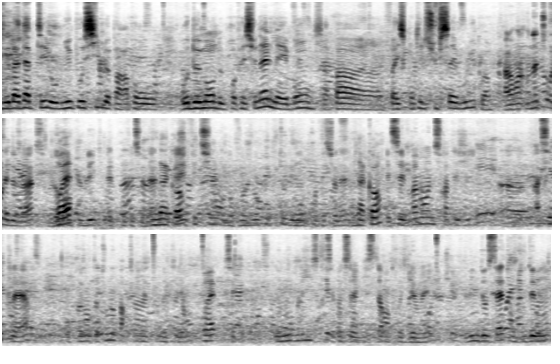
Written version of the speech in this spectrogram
de l'adapter le mieux possible par rapport aux, aux demandes professionnelles, mais bon, ça n'a pas, pas escompté le succès voulu. Quoi. Alors on a toujours les deux axes, le Ouais. grand public et le professionnel. D'accord. Effectivement, donc moi je m'occupe plutôt du monde professionnel. D'accord Et c'est vraiment une stratégie euh, assez claire qu'on présente à tous nos partenaires et à tous nos clients. Ouais. C'est qu'on oublie ce qui s'est passé avec Vista entre guillemets. Windows 7, on vous démontre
